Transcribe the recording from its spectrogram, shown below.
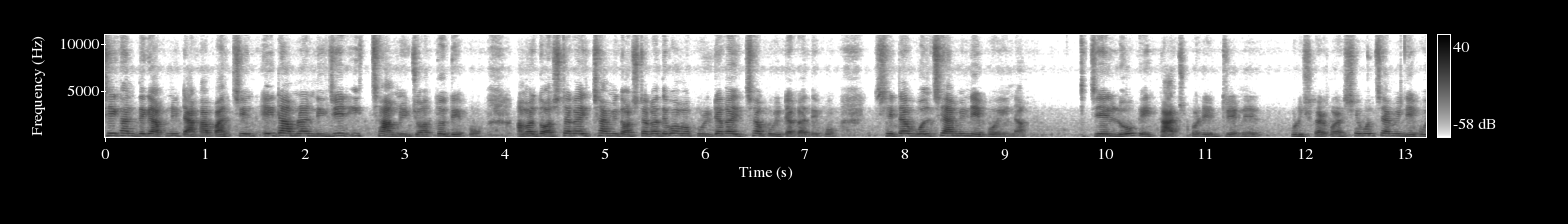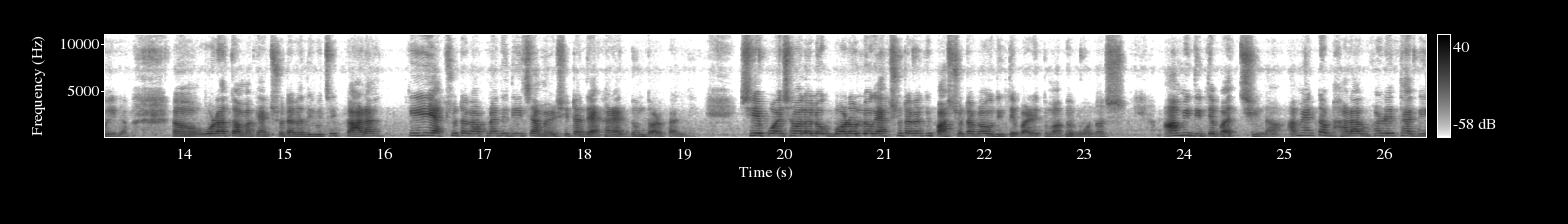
সেখান থেকে আপনি টাকা পাচ্ছেন। এইটা আমরা নিজের ইচ্ছা, আমি যত দেব। আমার দশ টাকা ইচ্ছা, আমি দশ টাকা দেবো, আমার কুড়ি টাকা ইচ্ছা, কুড়ি টাকা দেবো। সেটা বলছে আমি নেবই না। যে লোক এই কাজ করে, ড্রেনের পরিষ্কার করা, সে বলছে আমি নেবই না। ওরা তো আমাকে একশো টাকা দিয়েছে। কারা কে একশো টাকা আপনাকে দিয়েছে আমার সেটা দেখার একদম দরকার নেই। সে পয়সাওয়ালা লোক, বড় লোক একশো টাকা কি পাঁচশো টাকাও দিতে পারে তোমাকে বোনাস আমি দিতে পারছি না। আমি একটা ভাড়া ঘরে থাকি,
